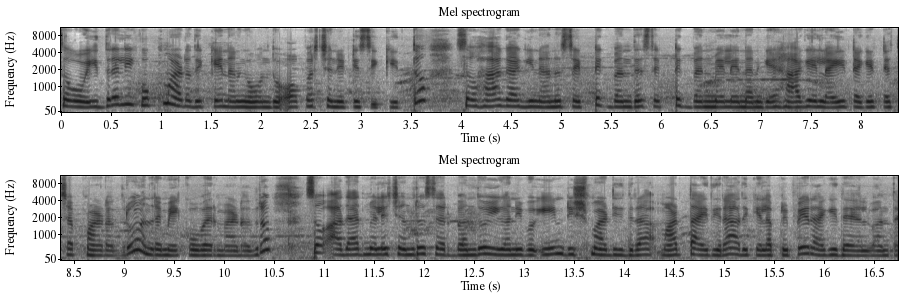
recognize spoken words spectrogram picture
ಸೊ ಇದರಲ್ಲಿ ಕುಕ್ ಮಾಡೋದಕ್ಕೆ ನನಗೆ ಒಂದು ಆಪರ್ಚುನಿಟಿ ಸಿಕ್ಕಿತ್ತು. ಸೊ ಹಾಗಾಗಿ ನಾನು ಸೆಟ್ಟಿಗೆ ಬಂದೆ. ಸೆಟ್ಟಿಗೆ ಬಂದಮೇಲೆ ನನಗೆ ಹಾಗೆ ಲೈಟಾಗಿ ಟಚ್ ಅಪ್ ಮಾಡಿದ್ರು, ಅಂದರೆ ಮೇಕ್ ಓವರ್ ಮಾಡಿದ್ರು. ಸೊ ಅದಾದಮೇಲೆ ಚಂದ್ರು ಸರ್ ಬಂದು ಈಗ ನೀವು ಏನು ಡಿಶ್ ಮಾಡಿದ್ದೀರಾ ಮಾಡ್ತಾ ಇದ್ದೀರಾ, ಅದಕ್ಕೆಲ್ಲ ಪ್ರಿಪೇರ್ ಆಗಿದೆ ಅಲ್ವಾ ಅಂತ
